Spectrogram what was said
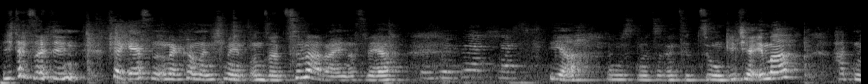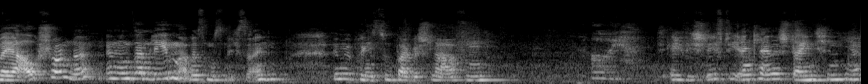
Nicht, dass wir den vergessen und dann kommen wir nicht mehr in unser Zimmer rein. Das wäre... Ja, dann müssten wir zur Rezeption. Geht ja immer. Hatten wir ja auch schon ne, in unserem Leben, aber es muss nicht sein. Wir haben übrigens super geschlafen. Oh ja. Wie schläft wie ein kleines Steinchen hier.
